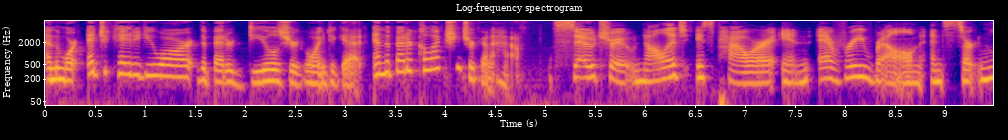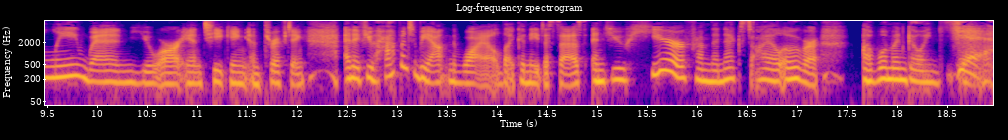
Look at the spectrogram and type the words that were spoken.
And the more educated you are, the better deals you're going to get and the better collections you're going to have. So true. Knowledge is power in every realm, and certainly when you are antiquing and thrifting. And if you happen to be out in the wild, like Anita says, and you hear from the next aisle over a woman going, Yeah,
